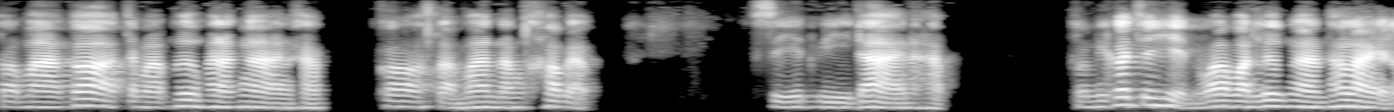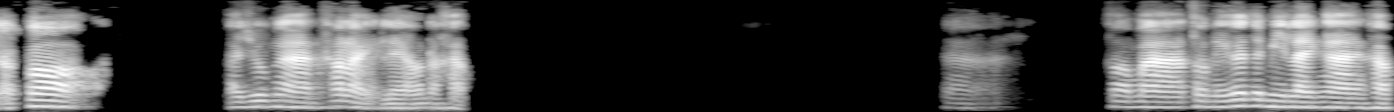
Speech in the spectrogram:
ต่อมาก็จะมาเพิ่มพนักงานครับ ก็สามารถนำเข้าแบบ CSV ได้นะครับ ตรงนี้ก็จะเห็นว่าวันเริ่มงานเท่าไหร่ แล้วก็อายุงานเท่าไหร่แล้วนะครับต่อมาตรงนี้ก็จะมีรายงานครับ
